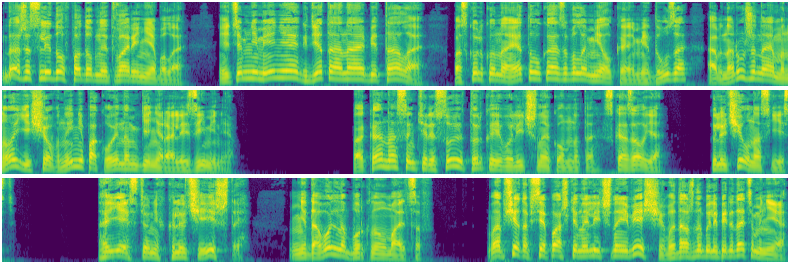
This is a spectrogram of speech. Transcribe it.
Даже следов подобной твари не было, и тем не менее где-то она обитала, поскольку на это указывала мелкая медуза, обнаруженная мной еще в ныне покойном генерале Зимине. «Пока нас интересует только его личная комната», — сказал я. «Ключи у нас есть». «Есть у них ключи, ишь ты!» — недовольно буркнул Мальцев. «Вообще-то все Пашкины личные вещи вы должны были передать мне,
